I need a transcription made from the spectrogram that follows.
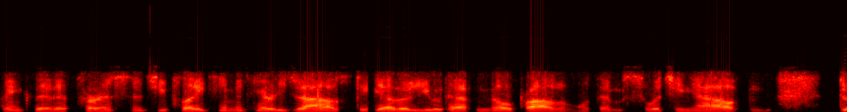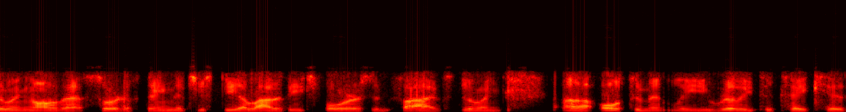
think that if, for instance, you played him and Harry Giles together, you would have no problem with him switching out and doing all that sort of thing that you see a lot of these fours and fives doing. Uh, ultimately, really to take his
